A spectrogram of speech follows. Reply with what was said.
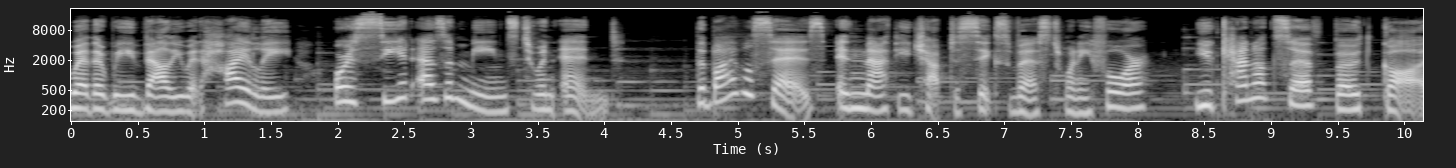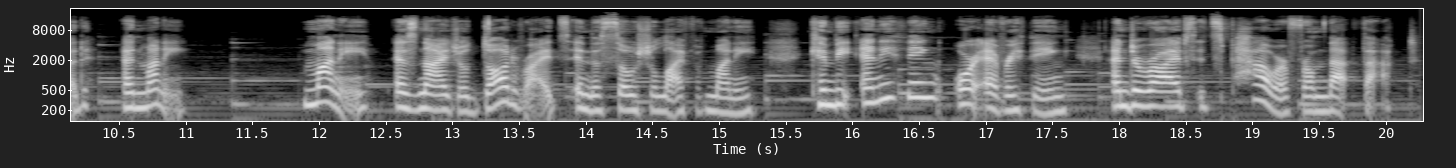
whether we value it highly or see it as a means to an end. The Bible says in Matthew chapter 6 verse 24, you cannot serve both God and money. Money, as Nigel Dodd writes in The Social Life of Money, can be anything or everything and derives its power from that fact.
